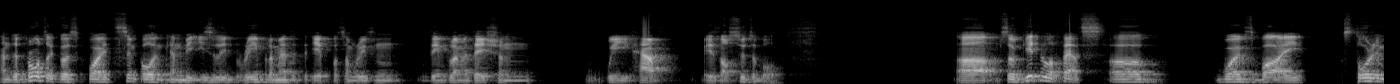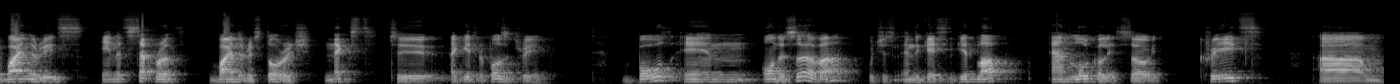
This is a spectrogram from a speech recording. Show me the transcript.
And the protocol is quite simple and can be easily re-implemented if for some reason the implementation we have is not suitable. Uh, so GitLFS uh, works by storing binaries in a separate binary storage next to a Git repository, both in on the server, which is in the case of GitLab, and locally. So it creates um,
